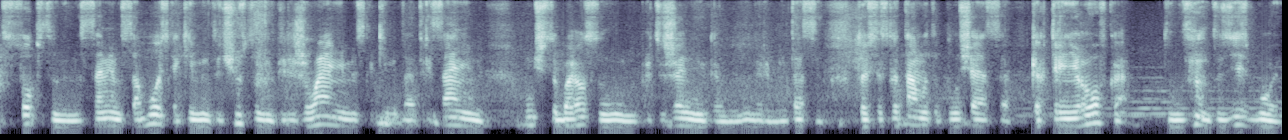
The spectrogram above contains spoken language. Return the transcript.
с собственными, с самим собой, с какими-то чувствами, переживаниями, с какими-то отрицаниями, учится бороться ну, на протяжении как бы, года реабилитации. То есть, если там это получается как тренировка, то, то здесь бой.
